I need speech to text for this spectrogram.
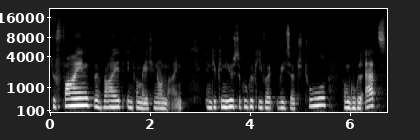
to find the right information online. And you can use the Google Keyword Research tool from Google Ads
